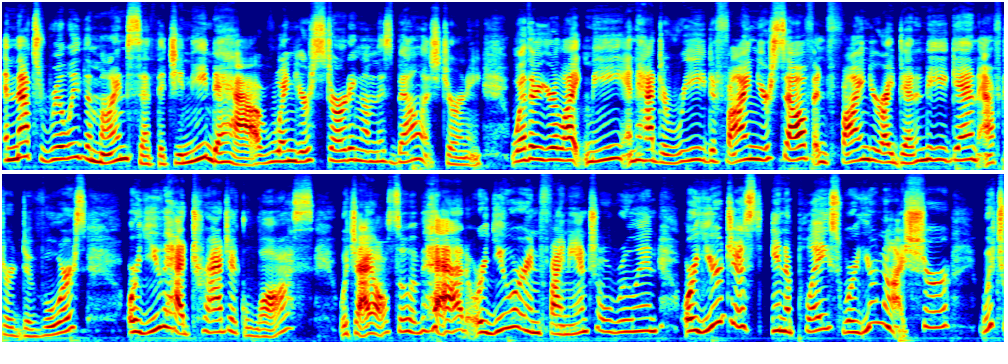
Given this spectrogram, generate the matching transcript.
And that's really the mindset that you need to have when you're starting on this balance journey. Whether you're like me and had to redefine yourself and find your identity again after a divorce, or you had tragic loss, which I also have had, or you are in financial ruin, or you're just in a place where you're not sure which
